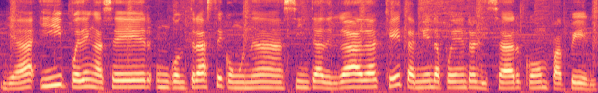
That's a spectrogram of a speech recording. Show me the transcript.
¿ya? Y pueden hacer un contraste con una cinta delgada que también la pueden realizar con papel.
